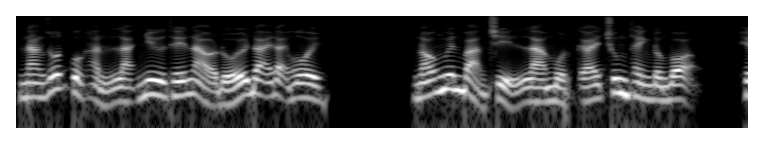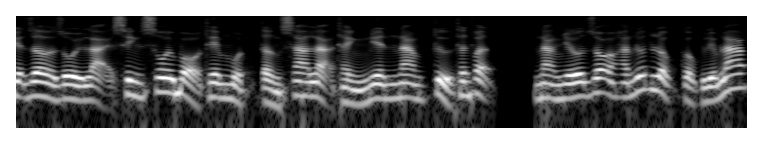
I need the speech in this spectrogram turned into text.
Nàng rốt cuộc hẳn là như thế nào đối đại đại hôi. Nó nguyên bản chỉ là một cái trung thành đồng bọn, hiện giờ rồi lại sinh sôi bỏ thêm một tầng xa lạ thành niên nam tử thân phận, nàng nhớ do hắn ướt lộc cộc liếm láp,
